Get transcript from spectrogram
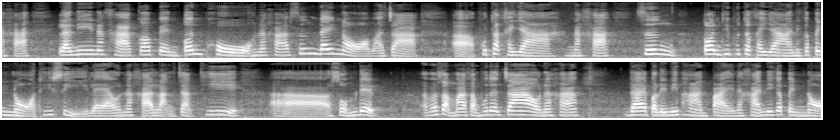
นะคะ และนี่นะคะก็เป็นต้นโพนะคะ ซึ่งได้หน่อมาจากพุทธคยานะคะ ซึ่งต้นที่พุทธคยานี่ก็เป็นหน่อที่สีแล้วนะคะ หลังจากที่สมเด็จพระสัมมาสัมพุทธเจ้านะคะ ได้ปรินิพานไปนะคะ นี่ก็เป็นหน่อ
